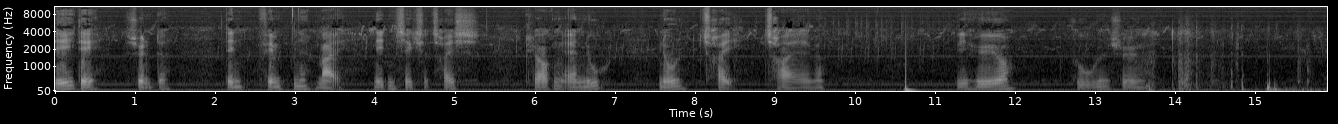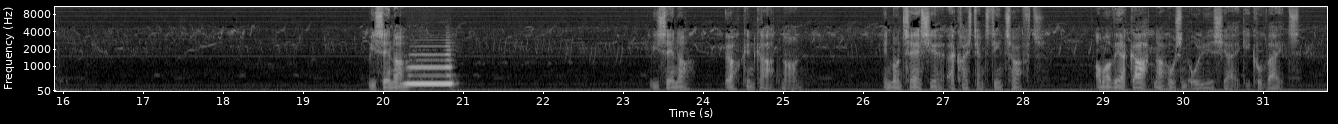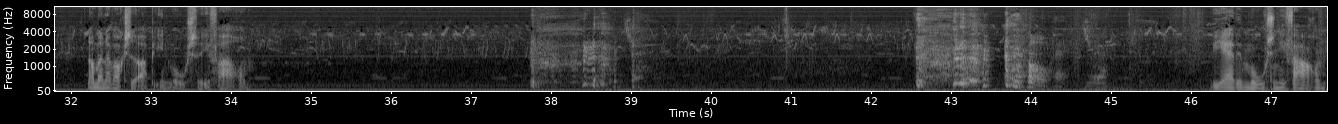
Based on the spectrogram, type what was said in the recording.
Det er i dag, søndag, den 15. maj 1966. Klokken er nu 03.30. Vi hører fuglen synge. Vi sender... Vi sender Ørkengardneren. En montage af Christian Stentoft om at være gartner hos en oliesjejk i Kuwait, når man er vokset op i en mose i Farum. Vi er ved mosen i Farum.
